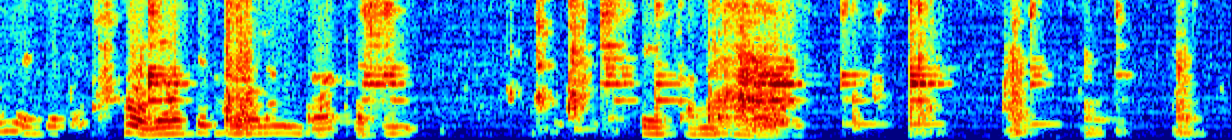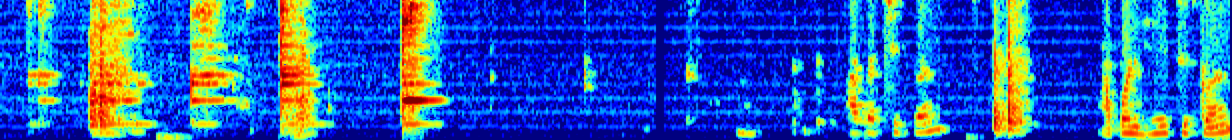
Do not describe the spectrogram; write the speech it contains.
हो, व्यवस्थित आता चिकन आपण हे चिकन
